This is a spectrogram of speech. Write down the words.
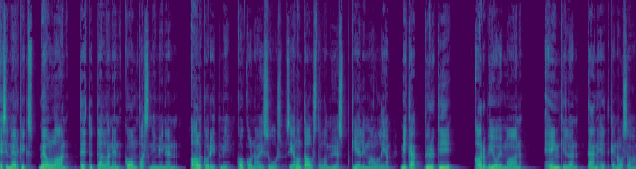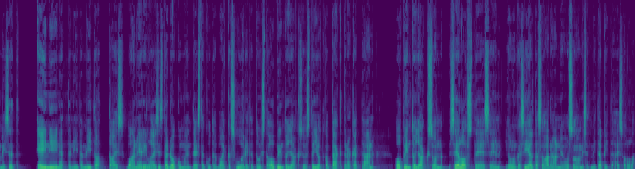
Esimerkiksi me ollaan tehty tällainen Kompas-niminen algoritmi, kokonaisuus. Siellä on taustalla myös kielimallia, mikä pyrkii arvioimaan henkilön tämän hetken osaamiset, ei niin, että niitä mitattaisi, vaan erilaisista dokumenteista, kuten vaikka suoritetuista opintojaksoista, jotka backtrackataan opintojakson selosteeseen, jolloin sieltä saadaan ne osaamiset, mitä pitäisi olla.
